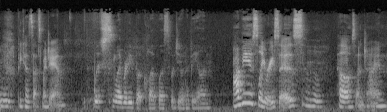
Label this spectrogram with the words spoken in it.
Mm. because that's my jam. Which celebrity book club list would you want to be on? Obviously, Reese's. Mm-hmm. Hello, Sunshine.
